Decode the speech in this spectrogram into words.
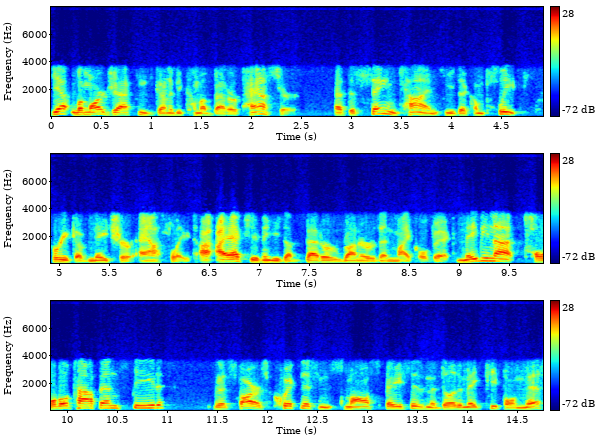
yeah, Lamar Jackson's going to become a better passer. At the same time, he's a complete freak of nature athlete. I, I actually think he's a better runner than Michael Vick. Maybe not total top end speed, but as far as quickness in small spaces and the ability to make people miss,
